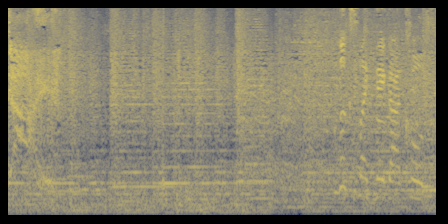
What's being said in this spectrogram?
Die! Looks like they got cold.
